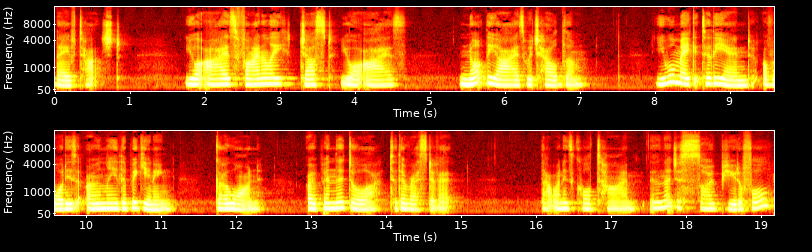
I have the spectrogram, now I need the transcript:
they've touched. Your eyes, finally, just your eyes, not the eyes which held them. You will make it to the end of what is only the beginning. Go on, open the door to the rest of it. That one is called Time. Isn't that just so beautiful?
